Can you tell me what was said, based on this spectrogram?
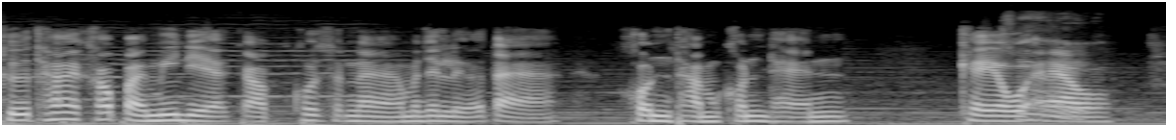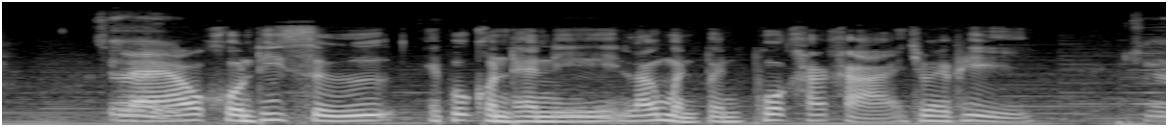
คือถ้าเข้าไปมีเดียกับโฆษณา มันจะเหลือแต่คนทำคอนเทนต์ KOL ใช่ แล้วคนที่ซื้อไอ้พวกคอนเทนต์นี้แล้วเหมือนเป็นพวกค้าขายใช่ไหมพี่ ใช่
